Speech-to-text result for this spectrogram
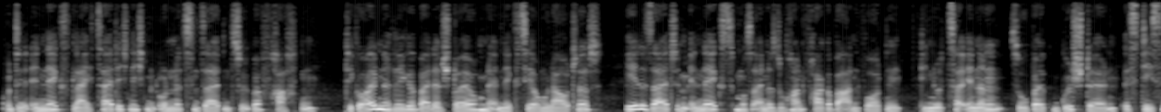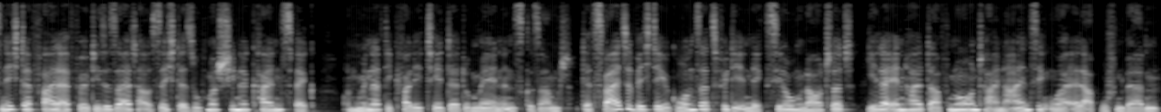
und den Index gleichzeitig nicht mit unnützen Seiten zu überfrachten. Die goldene Regel bei der Steuerung der Indexierung lautet, jede Seite im Index muss eine Suchanfrage beantworten, die NutzerInnen so bei Google stellen. Ist dies nicht der Fall, erfüllt diese Seite aus Sicht der Suchmaschine keinen Zweck und mindert die Qualität der Domain insgesamt. Der zweite wichtige Grundsatz für die Indexierung lautet, jeder Inhalt darf nur unter einer einzigen URL abrufen werden.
